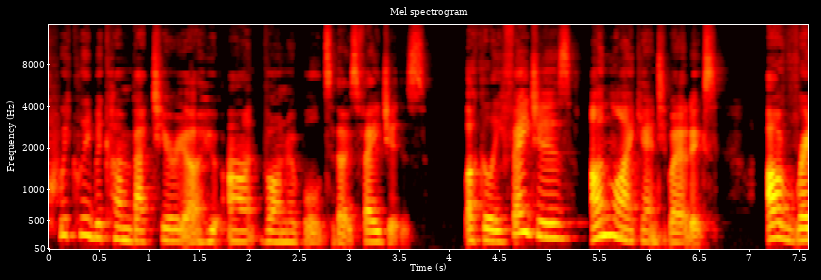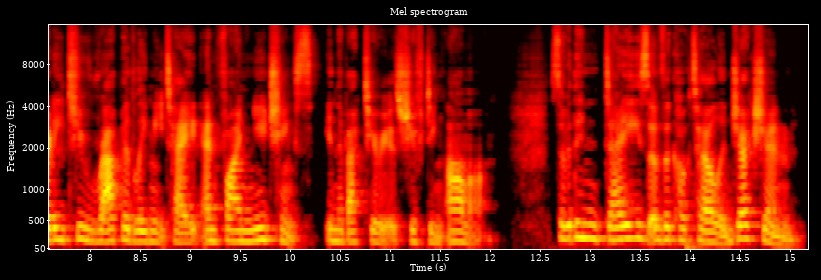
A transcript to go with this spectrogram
quickly become bacteria who aren't vulnerable to those phages. Luckily, phages, unlike antibiotics, are ready to rapidly mutate and find new chinks in the bacteria's shifting armor. So within days of the cocktail injection,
